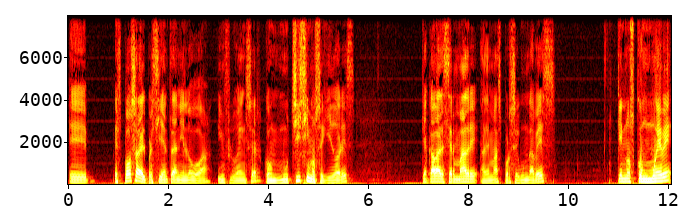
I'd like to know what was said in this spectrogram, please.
eh, esposa del presidente Daniel Novoa, influencer, con muchísimos seguidores, que acaba de ser madre, además, por segunda vez, que nos conmueve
